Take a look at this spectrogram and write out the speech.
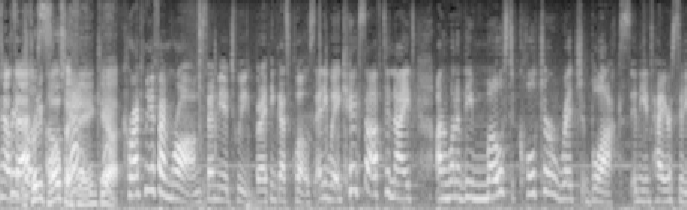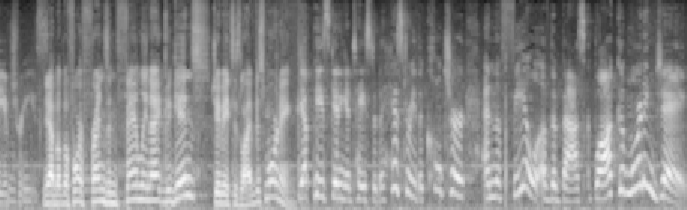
How's Pretty- that? pretty close, I think, yeah. Correct me if I'm wrong. Send me a tweet, but I think that's close. Anyway, it kicks off tonight on one of the most culture-rich blocks in the entire city of trees. yeah, but before Friends and Family Night begins, Jay Bates is live this morning. Yep, he's getting a taste of the history, the culture, and the feel of the Basque Block. Good morning, Jay.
